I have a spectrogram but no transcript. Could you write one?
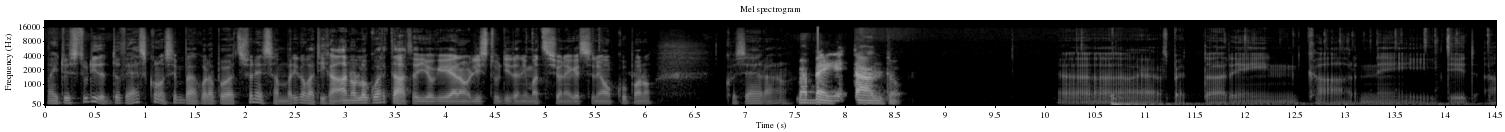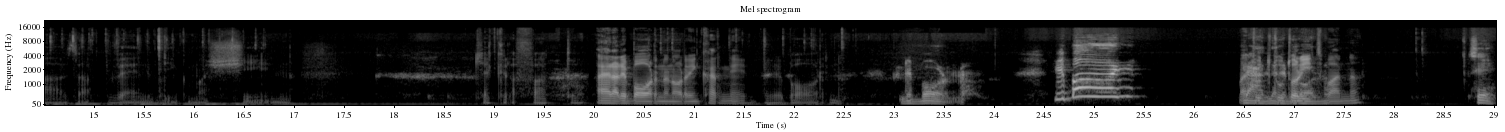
ma i due studi da dove escono sembra la collaborazione San Marino Vaticano. Ah, non l'ho guardato io che erano gli studi d'animazione che se ne occupano. Cos'era? Vabbè, che tanto. Eh, aspetta, Reincarnated as a vending machine. Chi è che l'ha fatto? Ah, era Reborn, no, Reincarnated. Reborn. Reborn. Reborn! Ma Grande tutto. Ritman? Sì.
